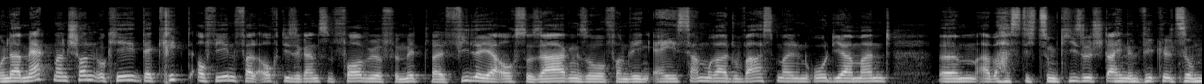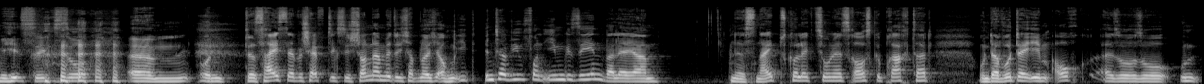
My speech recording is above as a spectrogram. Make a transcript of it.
Und da merkt man schon, okay, der kriegt auf jeden Fall auch diese ganzen Vorwürfe mit, weil viele ja auch so sagen, so von wegen, ey, Samra, du warst mal ein Rohdiamant, ähm, aber hast dich zum Kieselstein entwickelt, so mäßig, so. ähm, und das heißt, er beschäftigt sich schon damit. Ich habe neulich auch ein Interview von ihm gesehen, weil er ja eine Snipes-Kollektion jetzt rausgebracht hat. Und da wurde er eben auch, also so, un,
